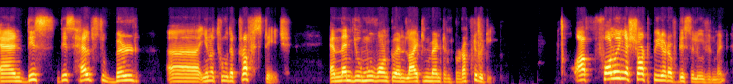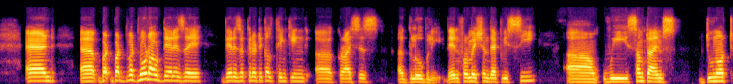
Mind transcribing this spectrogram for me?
and this this helps to build uh, you know through the trough stage. And then you move on to enlightenment and productivity. Uh, following a short period of disillusionment and uh, but but but no doubt there is a there is a critical thinking uh, crisis uh, globally. The information that we see, uh, we sometimes do not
